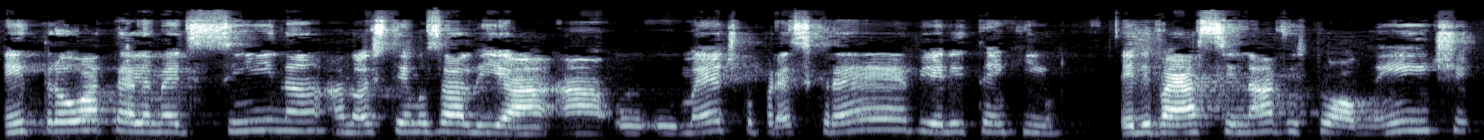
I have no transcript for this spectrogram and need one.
entrou a telemedicina, nós temos ali a, a o, o médico prescreve, ele tem que, ele vai assinar virtualmente,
